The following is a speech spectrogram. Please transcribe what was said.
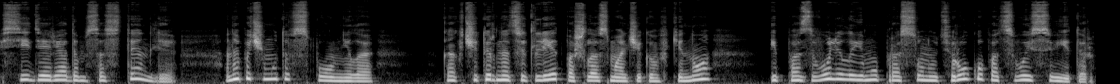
Сидя рядом со Стэнли, она почему-то вспомнила, как в 14 лет пошла с мальчиком в кино и позволила ему просунуть руку под свой свитер.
